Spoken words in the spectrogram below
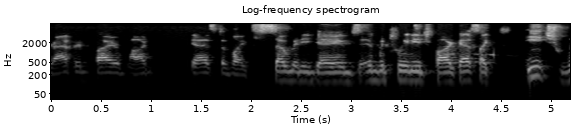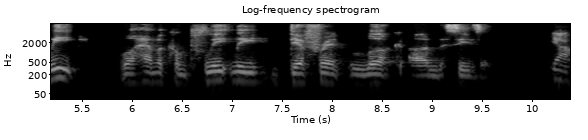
rapid fire podcast of like so many games in between each podcast? Like each week will have a completely different look on the season. Yeah,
